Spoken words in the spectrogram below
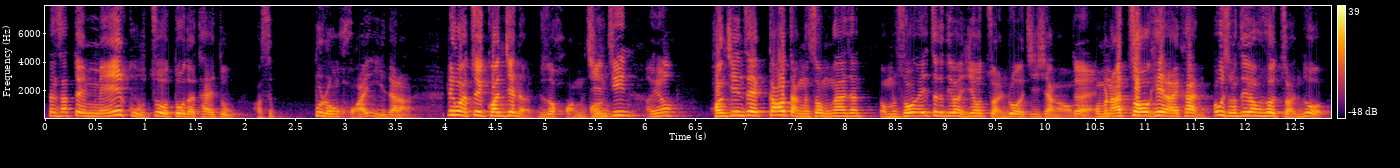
但是他对美股做多的态度啊是不容怀疑的啦。另外最关键的，比如说黄金，黄金，哎呦，黄金在高档的时候，我们刚才讲，我们说，哎，这个地方已经有转弱的迹象哦。对，我们拿周 K 来看，为什么这地方会转弱？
